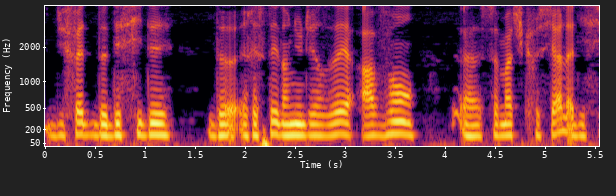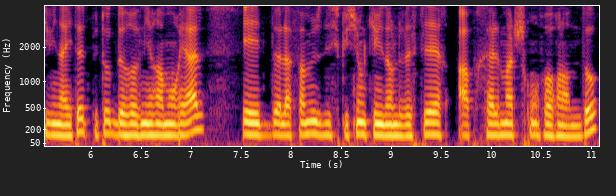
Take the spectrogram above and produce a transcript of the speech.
du fait de décider de rester dans New Jersey avant euh, ce match crucial à DC United plutôt que de revenir à Montréal et de la fameuse discussion qu'il y a eu dans le vestiaire après le match contre Orlando.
